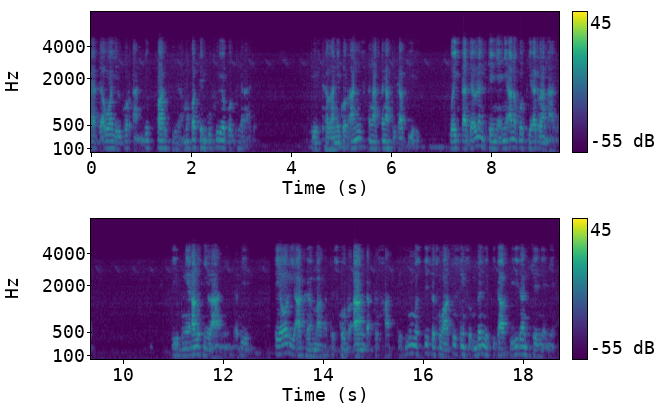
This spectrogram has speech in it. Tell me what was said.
ayat Allah yil Quran yukfar biha mongko den kufur apa biha ayat di gawani Quran setengah-setengah dikafiri. Wa istajau lan dinyek ana apa biar lan ayat. Di pengiran harus nyilani. Jadi teori agama kados Quran kados hadis itu mesti sesuatu sing sumben dikafiri dan dinyek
